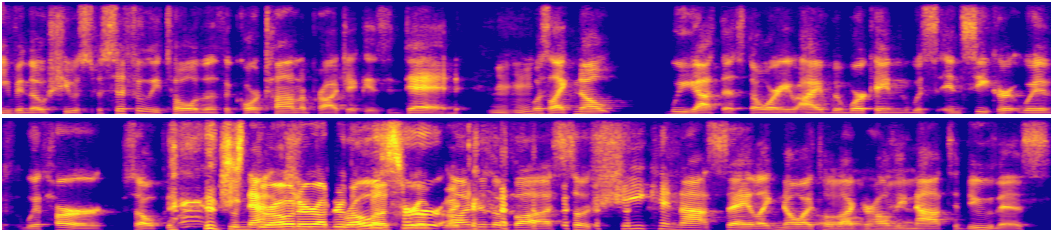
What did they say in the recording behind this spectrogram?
even though she was specifically told that the Cortana project is dead, Mhm. was like, "No, we got this. Don't worry. I've been working with in secret with with her, so she Just na- throwing her under the bus her under the bus, so she cannot say like, "No, I told Oh, Dr. Halsey man. not to do this,"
